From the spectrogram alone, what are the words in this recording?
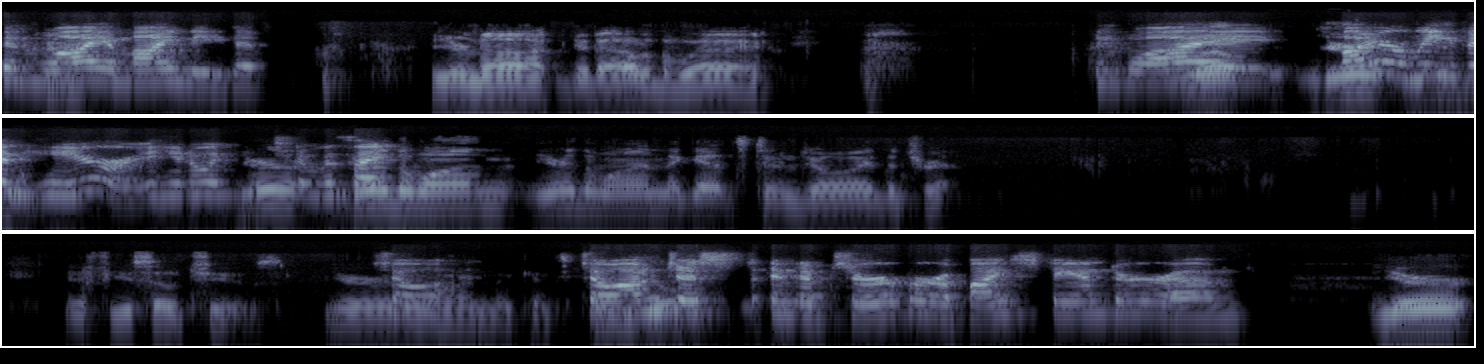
And why am I needed? You're not. Get out of the way. And why Well, why you're- we even here? You know, it, You're, it was you're like the one. You're the one that gets to enjoy the trip, if you so choose. You're So- the one that gets. To So I'm just an observer, a bystander. Um, You're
